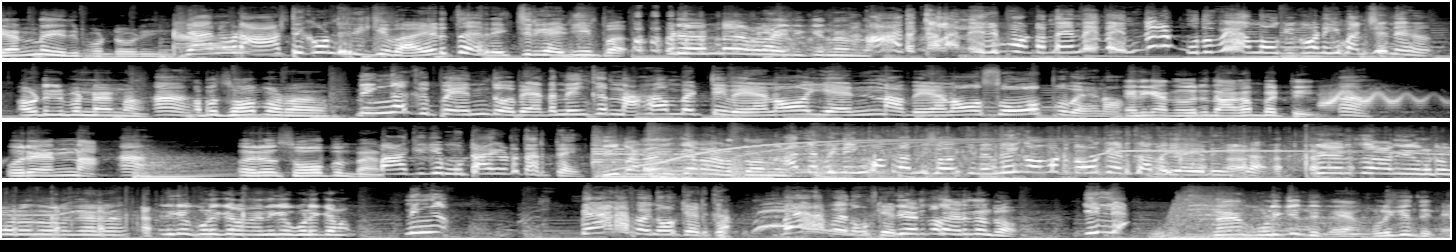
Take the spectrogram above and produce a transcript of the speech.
എണ്ണ ഇരിപ്പുണ്ടോടി ഞാനിവിടെ ആട്ടിക്കൊണ്ടിരിക്കുക എടുത്തു തരാം ഇച്ചിരി കഴിയുമ്പോ ഒരു എണ്ണ എവിടെ ഇരിക്കുന്നെന്ന്. അടുക്കളയിൽ ഇരിപ്പുണ്ടെന്ന്. എന്നെ ഇത് എന്തൊരു പുതുമയാ നോക്കിക്കോണി ഈ മനുഷ്യന്. അവിടെ ഇരിപ്പുണ്ട എണ്ണ. ആ. അപ്പൊ സോപ്പടാ നിങ്ങൾക്ക് ഇപ്പൊ എന്തോ വേണ്ട നിങ്ങൾക്ക് നഖം വെട്ടി വേണോ? എണ്ണ വേണോ? സോപ്പ് വേണോ? എനിക്കന്ന് ഒരു നഖം പെട്ടി ആ. ഒരു എണ്ണ ആ. ഒരു സോപ്പും വേണം. ബാക്കിക്ക് കൂടെ തരട്ടെ? നീ അല്ല പിന്നെ ഇങ്ങോട്ട് വന്ന് ചോദിക്കുന്നത്. നിങ്ങൾ അങ്ങോട്ട് നോക്കി എടുക്കാൻ വയ്യ നിങ്ങൾക്ക്? നീ എടുത്ത് ആടി അങ്ങോട്ട് കൊണ്ടെന്ന് പറഞ്ഞാൽ. എനിക്ക് കുളിക്കണം എനിക്ക് കുളിക്കണം. നിങ്ങൾ വേറെ പോയി നോക്കി എടുക്കാം. വേറെ പോയി നോക്കി നീ എടുത്ത് തരുന്നുണ്ടോ? ഇല്ല. ഞാൻ കുളിക്കത്തില്ല ഞാൻ കുളിക്കത്തില്ല.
